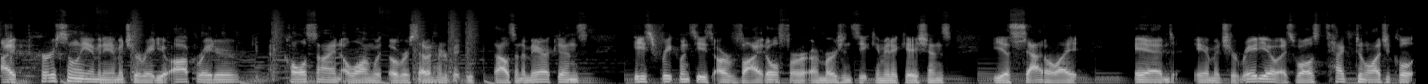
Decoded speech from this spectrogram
I personally am an amateur radio operator, my call sign, along with over 750,000 Americans. These frequencies are vital for emergency communications via satellite and amateur radio, as well as technological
